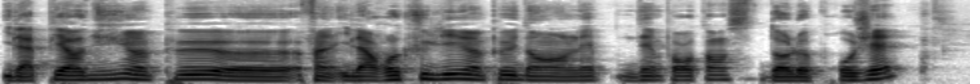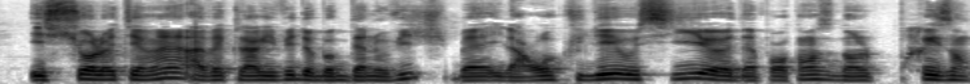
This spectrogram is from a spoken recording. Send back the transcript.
il a perdu un peu, euh, enfin il a reculé un peu dans d'importance dans le projet. Et sur le terrain, avec l'arrivée de Bogdanovic, ben il a reculé aussi euh, d'importance dans le présent.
